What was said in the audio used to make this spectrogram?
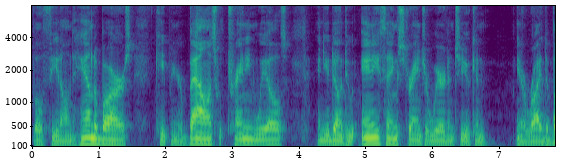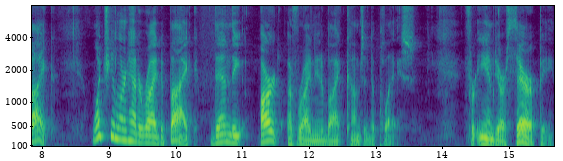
both feet on the handlebars keeping your balance with training wheels, and you don't do anything strange or weird until you can, you know, ride the bike. Once you learn how to ride the bike, then the art of riding a bike comes into place. For EMDR therapy,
